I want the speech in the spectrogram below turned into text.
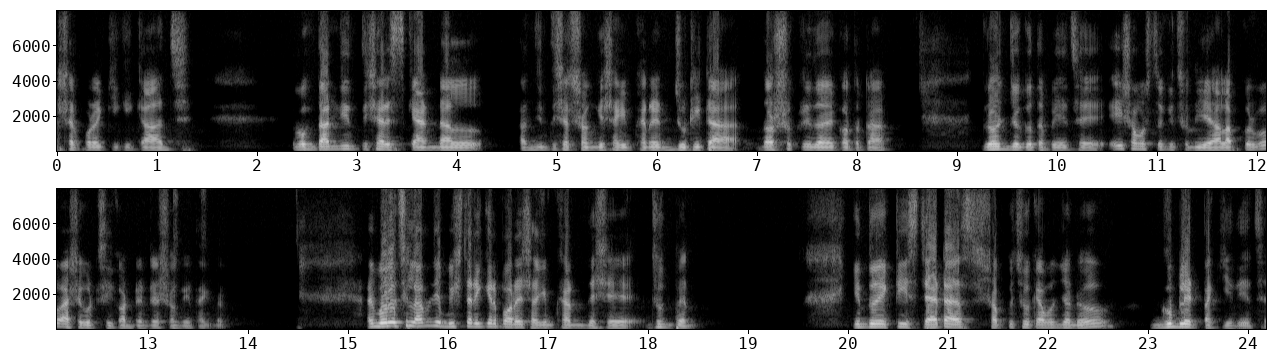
আসার পরে কি, কি কাজ এবং তানজিন তিশার স্ক্যান্ডাল, তানজিন তিশার সঙ্গে শাকিব খানের জুটিটা দর্শক হৃদয়ে কতটা গ্রহণযোগ্যতা পেয়েছে, এই সমস্ত কিছু নিয়ে আলাপ করব। আশা করছি কন্টেন্টের সঙ্গেই থাকবেন। আমি বলেছিলাম যে ২০ তারিখের পরে শাকিব খান দেশে ঢুকবেন। কিন্তু একটি স্ট্যাটাস সবকিছু কেমন যেন গুবলেট পাকিয়ে দিয়েছে।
